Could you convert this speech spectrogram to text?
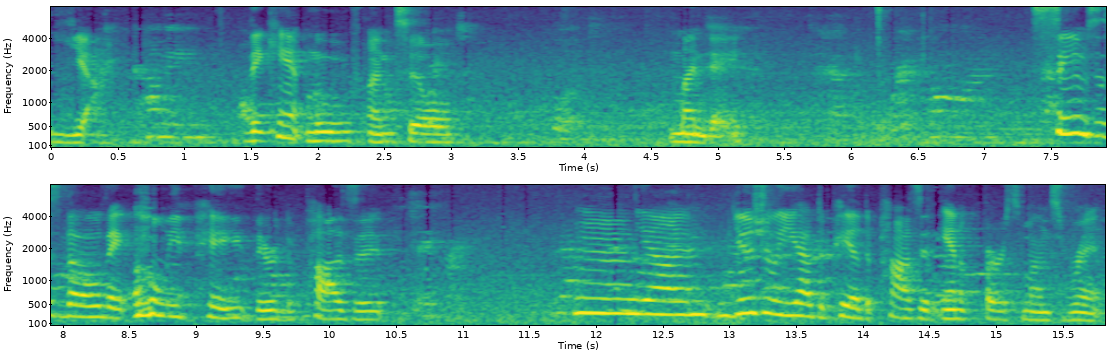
Yeah. They can't move until Monday. Seems as though they only paid their deposit. Mm, yeah, usually you have to pay a deposit and a first month's rent.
